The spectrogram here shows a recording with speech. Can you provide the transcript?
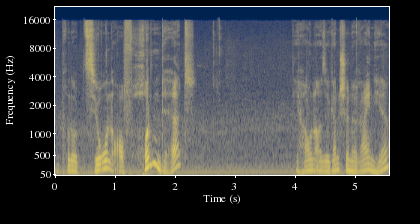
Die Produktion auf 100. Die hauen also ganz schön rein hier.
